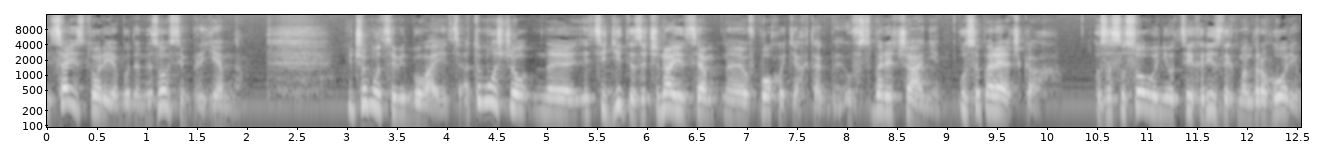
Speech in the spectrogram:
І ця історія буде не зовсім приємна. І чому це відбувається? А тому, що ці діти зачинаються в похотях, так би, в сперечанні, у суперечках, у застосовуванні оцих різних мандрагорів,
